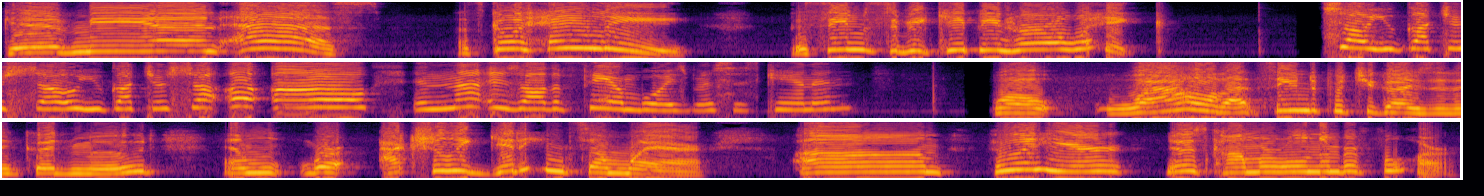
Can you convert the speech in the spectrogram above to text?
Give me an S, Let's go, Haley. This seems to be keeping her awake. So you got your so, you got your so, uh-oh. And that is all the fanboys, Mrs. Cannon. Well, wow, that seemed to put you guys in a good mood, and we're actually getting somewhere. Um, who in here knows comma rule number four?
